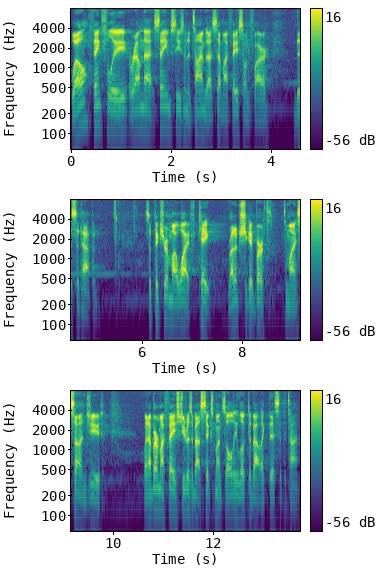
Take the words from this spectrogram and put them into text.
Well, thankfully, around that same season of time that I set my face on fire, this had happened. It's a picture of my wife, Kate, right after she gave birth to my son, Jude. When I burned my face, Jude was about six months old. He looked about like this at the time.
